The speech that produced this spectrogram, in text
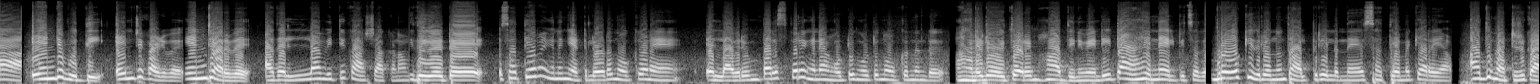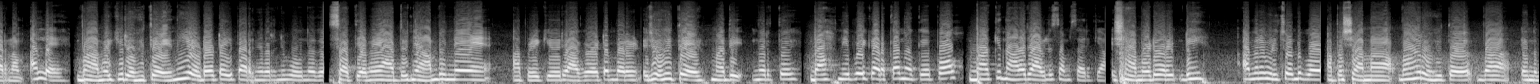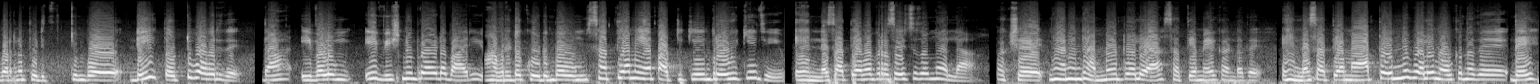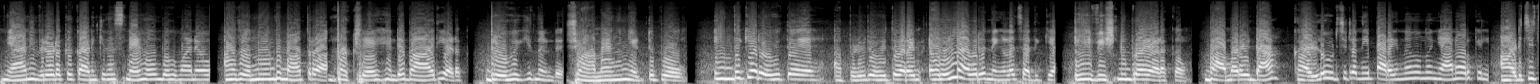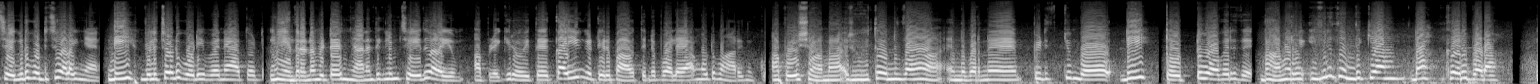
എന്റെ ബുദ്ധി എന്റെ കഴിവ് എന്റെ അറിവ് അതെല്ലാം വിറ്റ് കാശാക്കണം. ഇത് കേട്ട് സത്യം എങ്ങനെ ഞെട്ടലോടെ നോക്കുകയാണേ? എല്ലാവരും പരസ്പരം ഇങ്ങനെ അങ്ങോട്ടും ഇങ്ങോട്ടും നോക്കുന്നുണ്ട്. അങ്ങനെ രോഹിത് പറയും "ഹാ, അതിനു വേണ്ടിയിട്ടാ എന്നെ ഏൽപ്പിച്ചത്. ബ്രോക്ക് ഇതിലൊന്നും താല്പര്യമില്ലെന്നേ സത്യാമ്മയ്ക്ക് അറിയാം. അത് മറ്റൊരു കാരണം അല്ലേ? ഭാമയ്ക്ക് രോഹിത്തെ നീ എവിടോട്ടാ ഈ പറഞ്ഞു പറഞ്ഞു പോകുന്നത്? സത്യമേ അത് ഞാൻ പിന്നെ അപ്പോഴേക്ക് രാഘവേട്ടൻ പറയും രോഹിത്തെ മതി നിർത്ത്. ഡാ നീ പോയി കിടക്കാൻ നോക്ക്. ഇപ്പോ ബാക്കി നാളെ രാവിലെ സംസാരിക്കാം. ശ്യാമയോട് പറയും ഡി അവനെ വിളിച്ചോണ്ട് പോ. അപ്പൊ ശ്യാമ വാ രോഹിത് വാ എന്ന് പറഞ്ഞ് പിടിക്കുമ്പോ ഡി തൊട്ടു പോവരുത് ദാ ഇവളും ഈ വിഷ്ണു ബ്രോയുടെ ഭാര്യയും അവരുടെ കുടുംബവും സത്യാമയെ പറ്റിക്കുകയും ദ്രോഹിക്കുകയും ചെയ്യും. എന്നെ സത്യാമ പ്രസവിച്ചതൊന്നുമല്ല. പക്ഷേ ഞാൻ എന്റെ അമ്മയെ പോലെയാ സത്യാമയെ കണ്ടത്. എന്നെ സത്യാമ ആ പൊന്നു പോലെ നോക്കുന്നത്. ദേ ഞാൻ ഇവരോടൊക്കെ കാണിക്കുന്ന സ്നേഹവും ബഹുമാനവും അതൊന്നുകൊണ്ട് മാത്രമാണ് പക്ഷേ എന്റെ ഭാര്യ അടക്കം ദ്രോഹിക്കുന്നുണ്ട്. ശ്യാമ അങ്ങ് ഞെട്ടിപ്പോവും. എന്തൊക്കെയാ രോഹിത്തെ? അപ്പോഴും രോഹിത് പറയും എല്ലാവരും നിങ്ങളെ ചതിക്കുക ഈ വിഷ്ണു ബ്രോയ അടക്കം. ബാമറിണ്ടാ കള്ളു കുടിച്ചിട്ടാ നീ പറയുന്നതൊന്നും ഞാൻ ഓർക്കില്ല. അടിച്ച് ചെകിട് പൊട്ടിച്ചു കളയും ഞാൻ. നീ വിളിച്ചോണ്ട് പോടി ഇവനെ അകത്തോട്ട്. നിയന്ത്രണം വിട്ട് ഞാൻ എന്തെങ്കിലും ചെയ്തു കളയും. അപ്പോഴേക്ക് രോഹിത് കൈയും കിട്ടിയ ഒരു പാവത്തിന്റെ പോലെ അങ്ങോട്ട് മാറി നിൽക്കും. അപ്പോൾ ശ്യാമ രോഹിത് ഒന്ന് വാ എന്ന് പറഞ്ഞ് പിടിക്കുമ്പോ ഡി തൊട്ടു പോവരുത് ബാമറി ഇവനത് എന്തൊക്കെയാ? ഡാ കേറി പോടാ.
